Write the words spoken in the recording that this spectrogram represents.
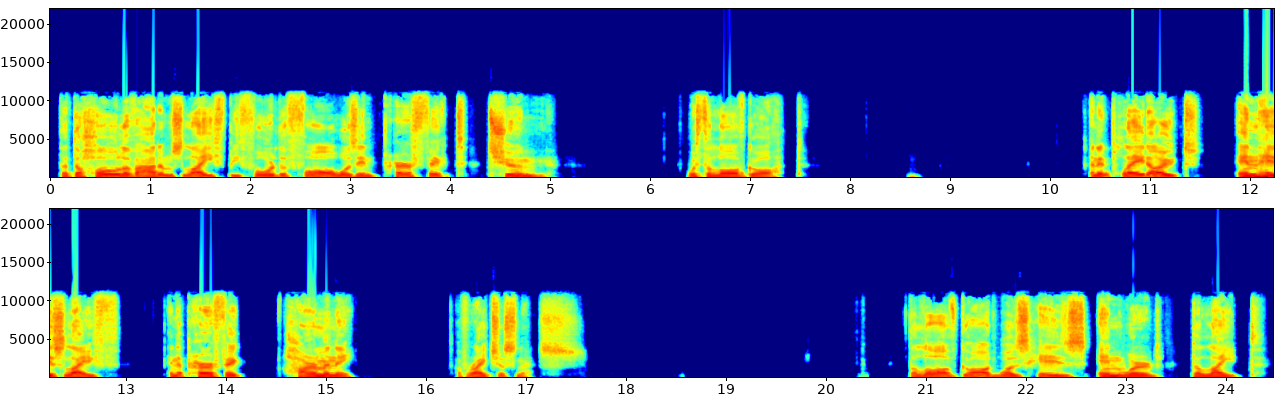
That the whole of Adam's life before the fall was in perfect tune with the law of God. And it played out in his life in a perfect harmony of righteousness. The law of God was his inward delight.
